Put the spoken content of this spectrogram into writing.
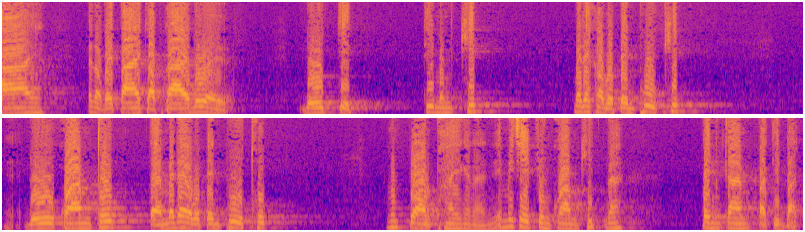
ตาย ไม่ต้องไปตายกับกายด้วย ดูจิตที่มันคิด ไม่ได้เข้าไปเป็นผู้คิด ดูความทุกข์แต่ไม่ได้เข้าไปเป็นผู้ทุกข์มันปลอดภัยขนาดนี้ไม่ใช่เป็นความคิดนะ เป็นการปฏิบัติ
